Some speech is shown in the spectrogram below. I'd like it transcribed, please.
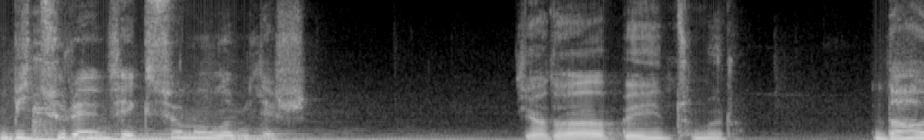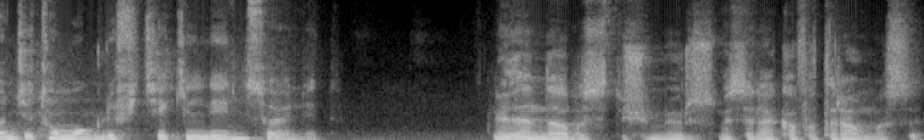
Bir tür enfeksiyon olabilir. Ya da beyin tümörü. Daha önce tomografi çekildiğini söyledi. Neden daha basit düşünmüyoruz? Mesela kafa travması.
